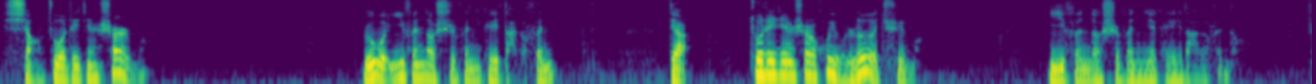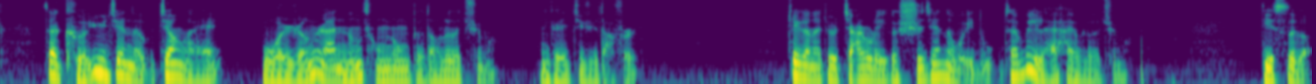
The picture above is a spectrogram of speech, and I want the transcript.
想做这件事儿吗？如果一分到十分，你可以打个分。第二。做这件事儿会有乐趣吗？一分到十分，你也可以打个分呢。在可预见的将来，我仍然能从中得到乐趣吗？你可以继续打分。这个呢，就是加入了一个时间的维度，在未来还有乐趣吗？第四个，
